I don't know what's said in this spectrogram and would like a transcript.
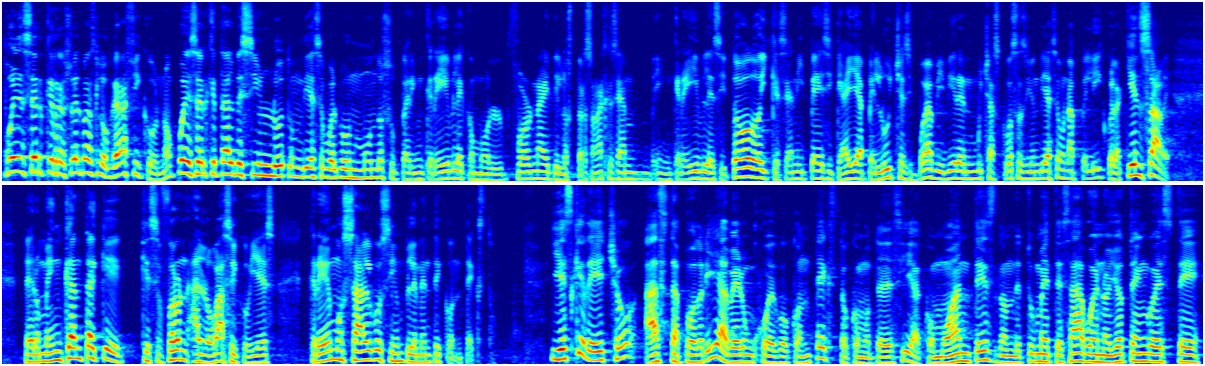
puede ser que resuelvas lo gráfico, ¿no? Puede ser que tal vez si un loot un día se vuelva un mundo súper increíble como el Fortnite y los personajes sean increíbles y todo, y que sean IPs y que haya peluches y pueda vivir en muchas cosas y un día sea una película, quién sabe. Pero me encanta que, se fueron a lo básico y es, creemos algo simplemente contexto. Y es que de hecho hasta podría haber un juego contexto, como te decía, como antes, donde tú metes, ah, bueno, yo tengo este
